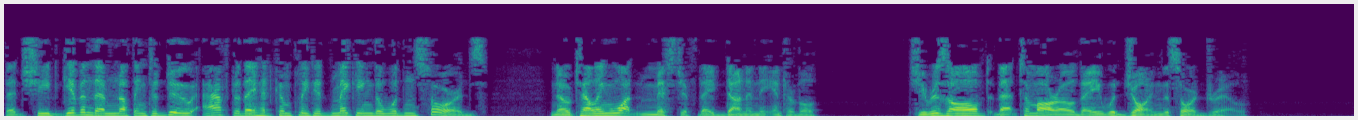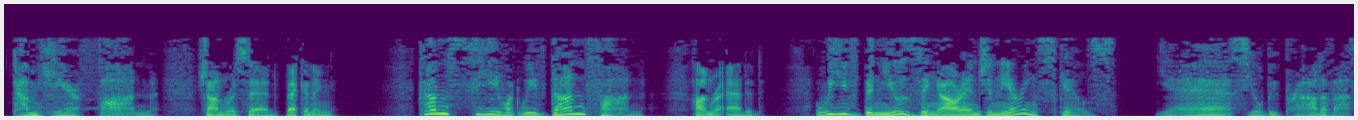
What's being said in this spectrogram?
that she'd given them nothing to do after they had completed making the wooden swords. No telling what mischief they'd done in the interval. She resolved that tomorrow they would join the sword drill. Come here, Fawn, Shanra said, beckoning. Come see what we've done, Fawn, Hanra added. We've been using our engineering skills. Yes, you'll be proud of us,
